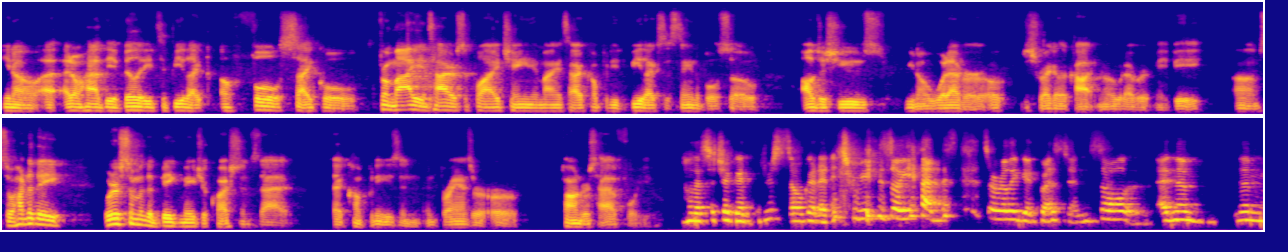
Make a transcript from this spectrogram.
You know, I, I don't have the ability to be like a full cycle from my entire supply chain and my entire company to be like sustainable. So I'll just use, you know, whatever, or just regular cotton or whatever it may be. Um, so how do they, what are some of the big major questions that, that companies and, and brands or, or founders have for you? Oh, that's such a good. You're so good at interviews. So yeah, this it's a really good question. So and the the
